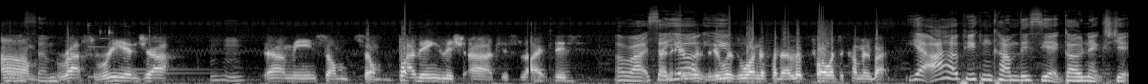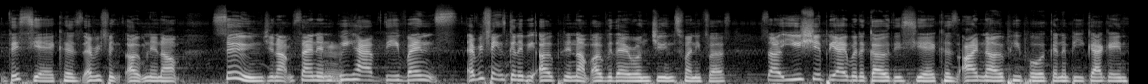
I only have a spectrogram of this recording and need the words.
um Awesome. Russ Ranger. hmm I mean some some bad English artists like this. All right. So it was it was wonderful. I look forward to coming back. yeah, I hope you can come this year, go next year, this year, because everything's opening up soon. Do you know what I'm saying? And Mm. we have the events, everything's going to be opening up over there on June 21st. So you should be able to go this year because I know people are going to be gagging.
